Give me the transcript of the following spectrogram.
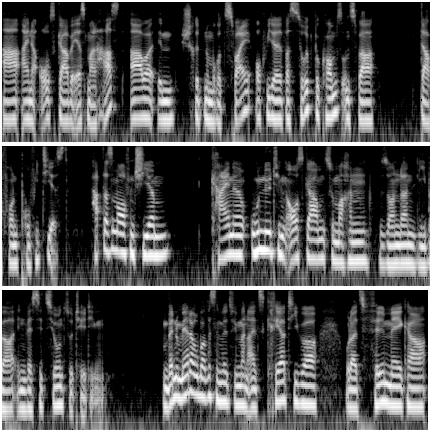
A, eine Ausgabe erstmal hast, aber im Schritt Nummer 2 auch wieder etwas zurückbekommst und zwar davon profitierst. Hab das immer auf dem Schirm, keine unnötigen Ausgaben zu machen, sondern lieber Investitionen zu tätigen. Und wenn du mehr darüber wissen willst, wie man als Kreativer oder als Filmmaker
